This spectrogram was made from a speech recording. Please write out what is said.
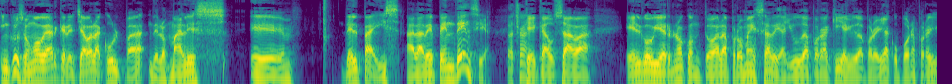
incluso un hogar que le echaba la culpa de los males eh, del país a la dependencia que causaba el gobierno con toda la promesa de ayuda por aquí, ayuda por allá, cupones por ahí.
